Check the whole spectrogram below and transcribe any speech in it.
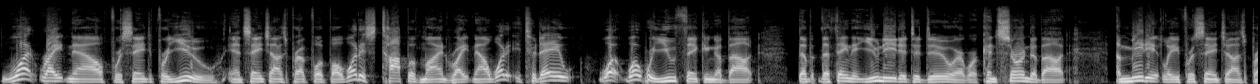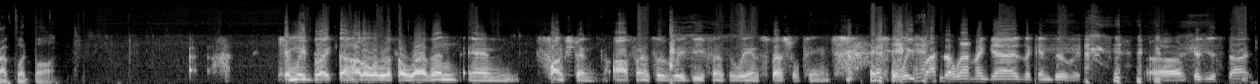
what right now for Saint for you and St. John's Prep football? What is top of mind right now? What today? What what were you thinking about the the thing that you needed to do or were concerned about immediately for St. John's Prep football? Can we break the huddle with eleven and function offensively, defensively, and special teams. can we find 11 guys that can do it? Because uh, you start,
